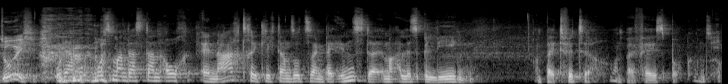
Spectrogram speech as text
durch. oder mu- muss man das dann auch äh, nachträglich dann sozusagen bei Insta immer alles belegen? Und bei Twitter und bei Facebook und so.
